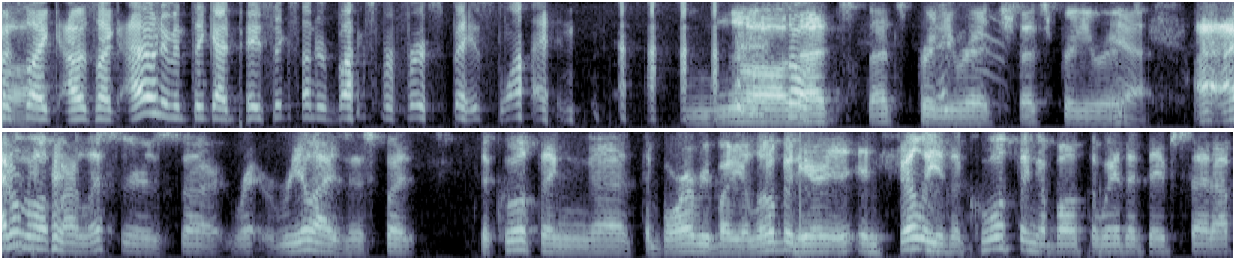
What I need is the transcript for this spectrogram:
was like, I was like, I don't even think I'd pay six hundred bucks for first base line. no, So- that's that's pretty rich. That's pretty rich. yeah, I, I don't know if our listeners uh, re- realize this, but the cool thing uh, to bore everybody a little bit here in Philly, the cool thing about the way that they've set up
